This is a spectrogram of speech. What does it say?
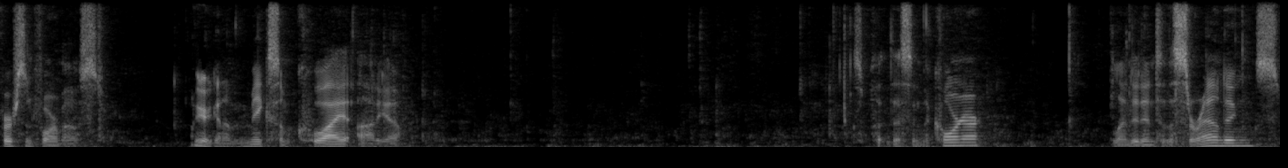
first and foremost. We are going to make some quiet audio. Let's put this in the corner, blend it into the surroundings.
